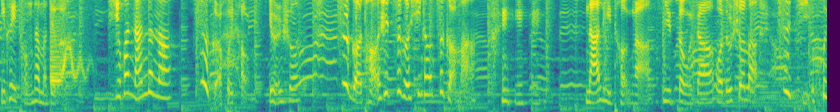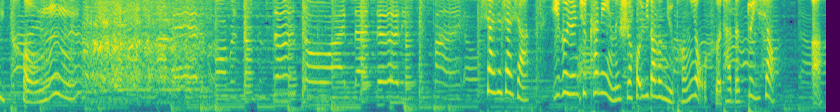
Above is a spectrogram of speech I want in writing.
你可以疼他们，对吧？喜欢男的呢，自个儿会疼。有人说，自个儿疼是自个儿心疼自个儿吗？哪里疼啊？你懂的，我都说了，自己会疼。夏夏夏夏，一个人去看电影的时候遇到了女朋友和他的对象，啊，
